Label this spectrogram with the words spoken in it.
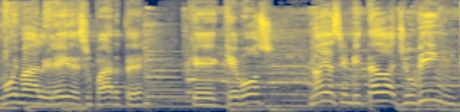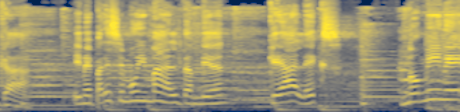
muy mal, Gley, de su parte, que, que vos no hayas invitado a Yubinka. Y me parece muy mal también que Alex nomine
